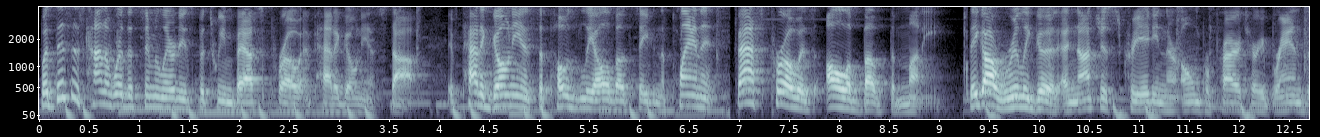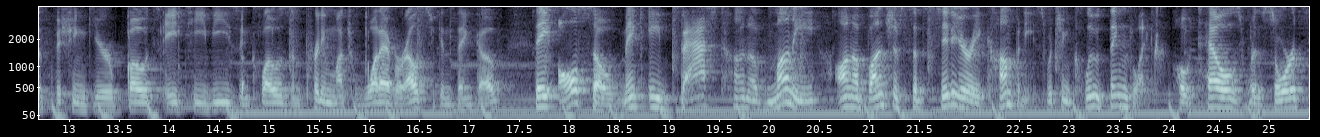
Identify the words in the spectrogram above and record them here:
But this is kind of where the similarities between Bass Pro and Patagonia stop. If Patagonia is supposedly all about saving the planet, Bass Pro is all about the money. They got really good at not just creating their own proprietary brands of fishing gear, boats, ATVs, and clothes, and pretty much whatever else you can think of. They also make a bass ton of money on a bunch of subsidiary companies, which include things like hotels, resorts,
